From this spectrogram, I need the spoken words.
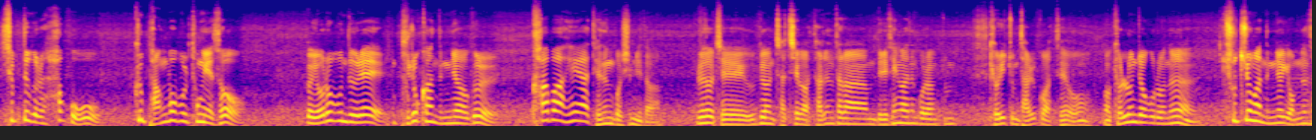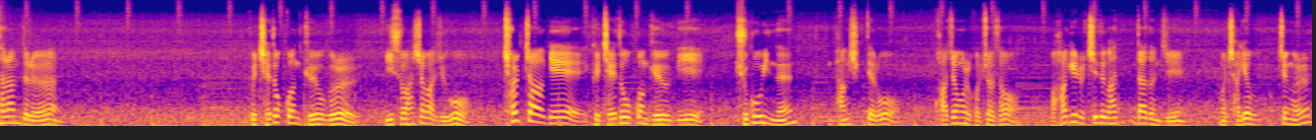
습득을 하고 그 방법을 통해서 그러니까 여러분들의 부족한 능력을 커버해야 되는 것입니다. 그래서 제 의견 자체가 다른 사람들이 생각하는 거랑 좀 결이 좀 다를 것 같아요. 어, 결론적으로는 출중한 능력이 없는 사람들은 그 제도권 교육을 이수하셔가지고 철저하게 그 제도권 교육이 주고 있는 방식대로 과정을 거쳐서 뭐 학위를 취득한다든지 뭐 자격증을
